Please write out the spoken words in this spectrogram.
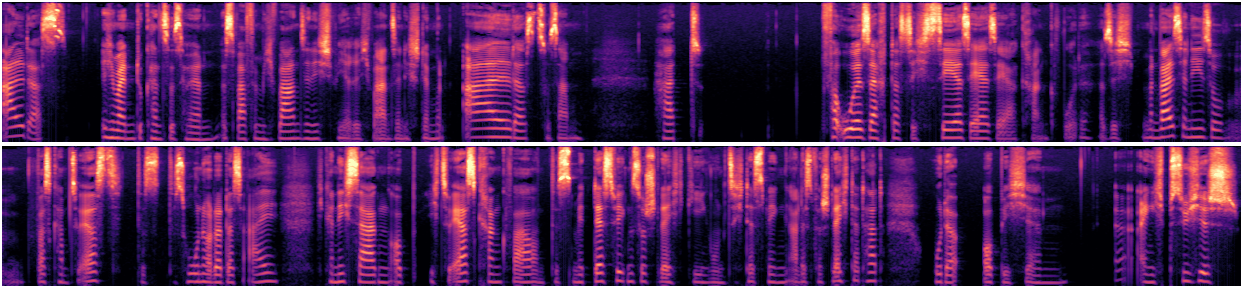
all das. Ich meine, du kannst es hören. Es war für mich wahnsinnig schwierig, wahnsinnig schlimm. Und all das zusammen hat verursacht, dass ich sehr, sehr, sehr krank wurde. Also ich, man weiß ja nie so, was kam zuerst, das, das Huhn oder das Ei. Ich kann nicht sagen, ob ich zuerst krank war und das mir deswegen so schlecht ging und sich deswegen alles verschlechtert hat oder ob ich ähm, eigentlich psychisch,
